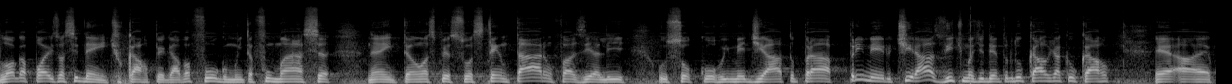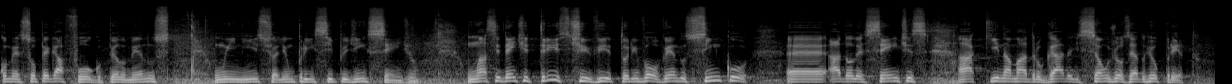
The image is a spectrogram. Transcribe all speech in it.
logo após o acidente. O carro pegava fogo, muita fumaça, né? Então as pessoas tentaram fazer ali o socorro imediato para primeiro tirar as vítimas de dentro do carro, já que o carro é, é, começou a pegar fogo, pelo menos um início ali, um princípio de incêndio. Um acidente triste, Vitor, envolvendo cinco é, adolescentes aqui na madrugada de São José do Rio Preto.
